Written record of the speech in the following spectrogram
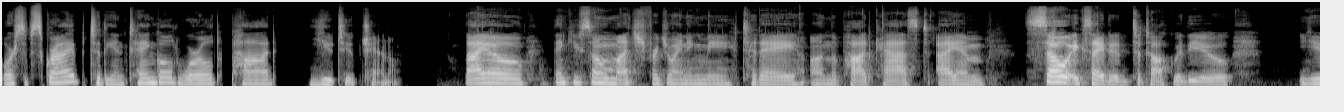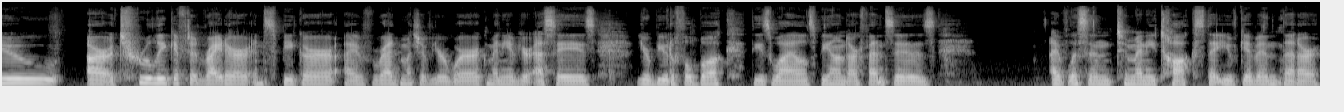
or subscribe to the Entangled World Pod YouTube channel. Bayo, thank you so much for joining me today on the podcast. I am so excited to talk with you. You are a truly gifted writer and speaker. I've read much of your work, many of your essays, your beautiful book, These Wilds Beyond Our Fences. I've listened to many talks that you've given that are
